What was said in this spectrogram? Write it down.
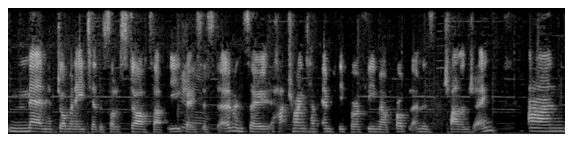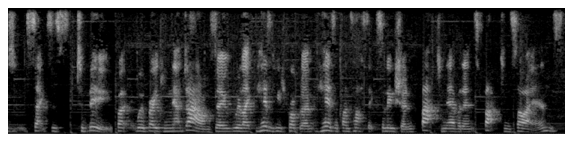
men have dominated the sort of startup ecosystem. Yeah. And so ha- trying to have empathy for a female problem is challenging and sex is taboo. But we're breaking that down. So we're like, here's a huge problem, here's a fantastic solution, backed in evidence, backed in science.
